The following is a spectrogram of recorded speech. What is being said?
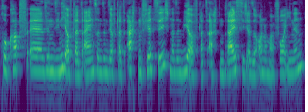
pro Kopf äh, sind sie nicht auf Platz 1, sondern sind sie auf Platz 48 und da sind wir auf Platz 38, also auch nochmal vor ihnen.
